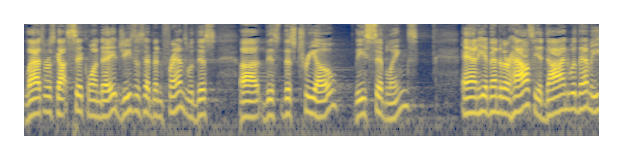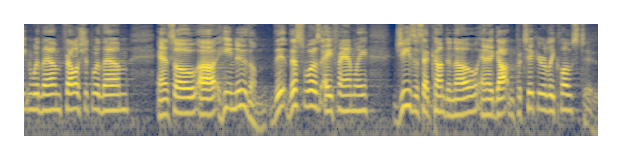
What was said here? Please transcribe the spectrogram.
Lazarus got sick one day. Jesus had been friends with this uh, this, this trio, these siblings. and he had been to their house. He had dined with them, eaten with them, fellowshiped with them, and so uh, he knew them. Th- this was a family Jesus had come to know and had gotten particularly close to.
